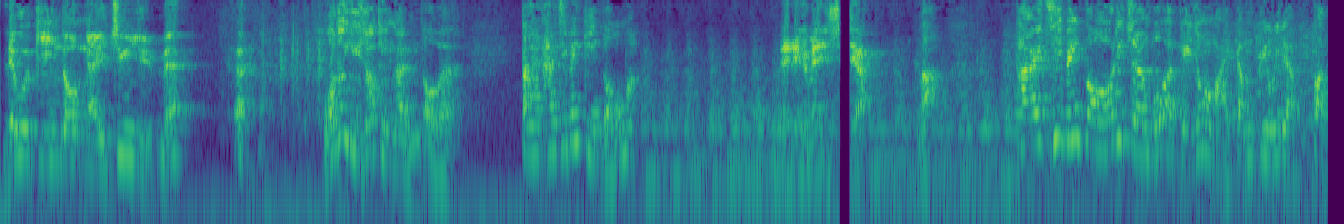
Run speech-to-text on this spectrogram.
你會見到魏專員咩？我都預咗見佢唔到嘅，但係太子炳見到啊嘛。你呢個咩意思啊？嗱，太子炳當我啲账簿啊記咗我埋金標一筆，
